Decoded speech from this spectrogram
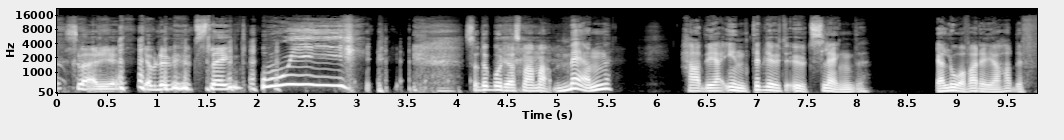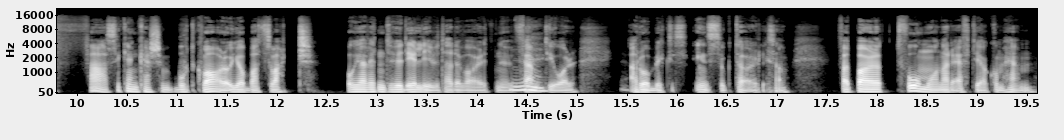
i Sverige. Jag blev utslängd. Så då bodde jag hos mamma. Men hade jag inte blivit utslängd, jag lovade, jag hade fasiken kanske bott kvar och jobbat svart. Och jag vet inte hur det livet hade varit nu, Nej. 50 år, aerobicsinstruktör. Liksom. För att bara två månader efter jag kom hem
